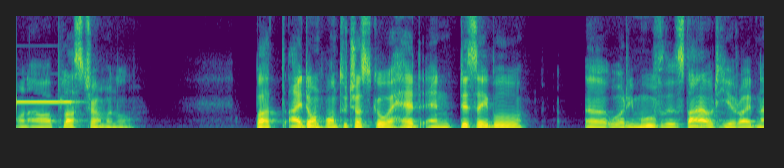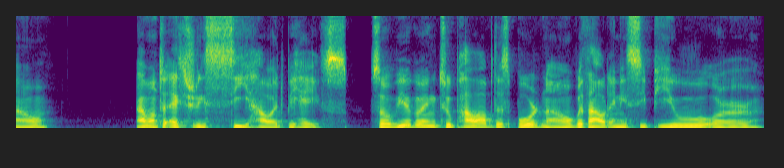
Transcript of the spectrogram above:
on our plus terminal. But I don't want to just go ahead and disable uh, or remove this diode here right now. I want to actually see how it behaves. So we are going to power up this board now without any CPU or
